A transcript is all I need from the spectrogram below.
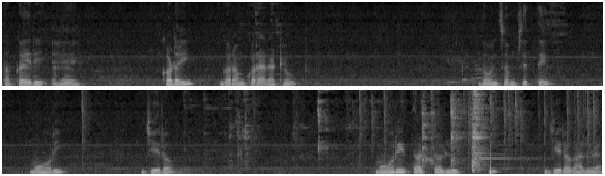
आता कैरी हे कढई गरम करायला ठेवू. दोन चमचे तेल मोहरी जिरं. मोहरी तडतडली की जिरं घालूया.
